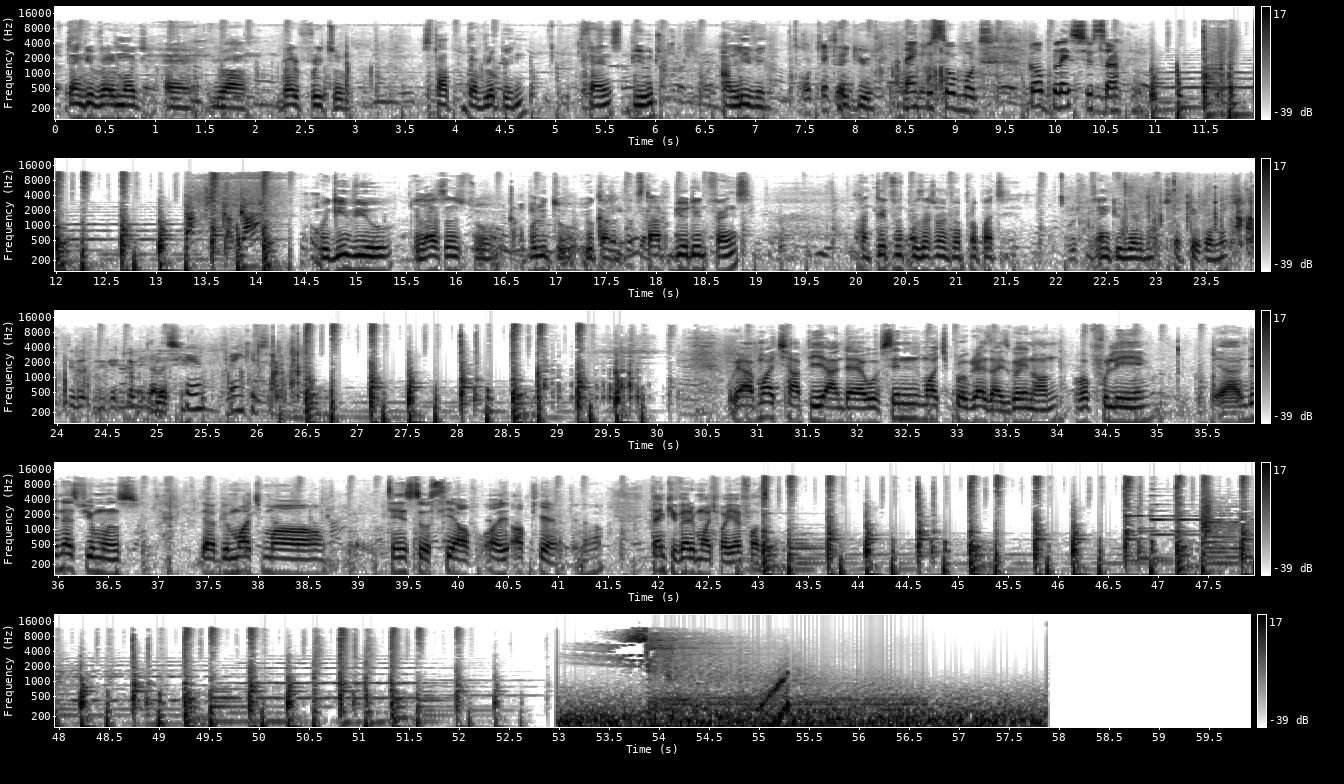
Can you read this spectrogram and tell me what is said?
Thank you very much. Uh, you are very free to start developing, fence, build, and living. Okay. Thank you. Thank you so much. God bless you, sir. We give you the license to completely to you can start building fence and take full possession of your property. Thank you very much. Thank you very much. Bless you. Thank you, sir. We are much happy and uh, we've seen much progress that is going on. Hopefully, yeah, in the next few months, there'll be much more things to see up, up here. You know, thank you very much for your effort.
